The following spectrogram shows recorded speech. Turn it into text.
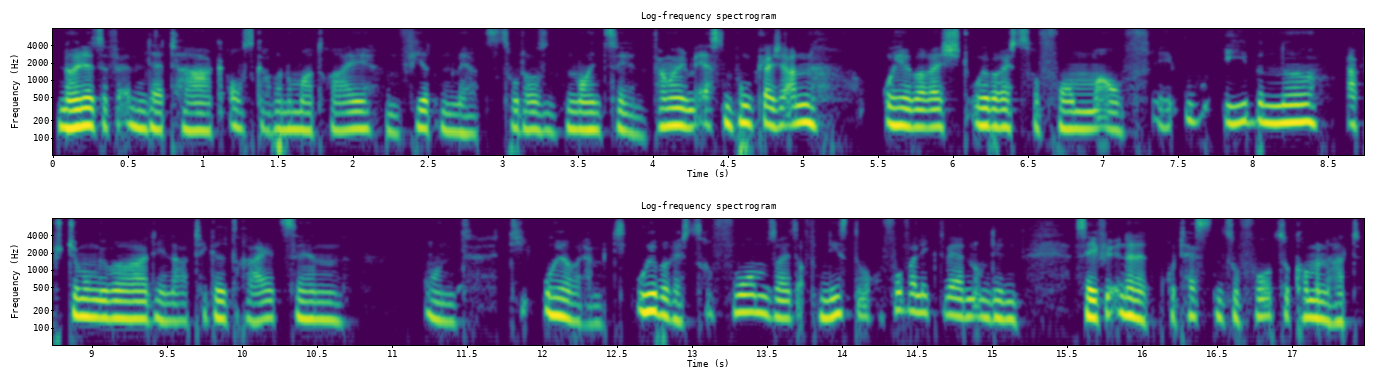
9 FM der Tag, Ausgabe Nummer 3 am 4. März 2019. Fangen wir mit dem ersten Punkt gleich an. Urheberrecht, Urheberrechtsreformen auf EU-Ebene, Abstimmung über den Artikel 13 und die, Urheber, damit die Urheberrechtsreform soll jetzt auf nächste Woche vorverlegt werden, um den Safe Internet-Protesten zuvorzukommen, hat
